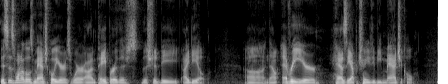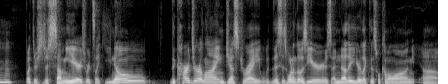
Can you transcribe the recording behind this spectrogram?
this is one of those magical years where on paper this this should be ideal. Uh, now every year has the opportunity to be magical, but there's just some years where it's like you know the cards are aligned just right. This is one of those years. Another year like this will come along uh,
